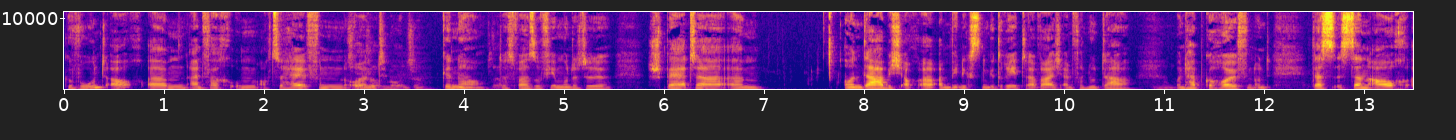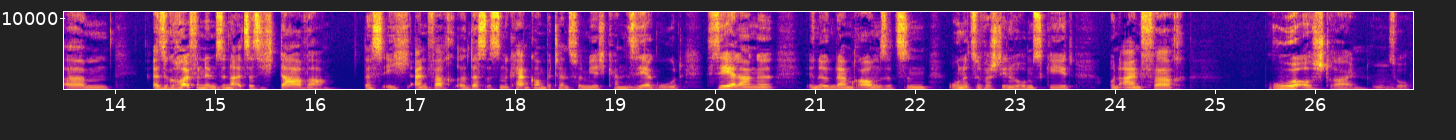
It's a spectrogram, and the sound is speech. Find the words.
gewohnt auch, ähm, einfach um auch zu helfen. 2019? Und, genau, ja. das war so vier Monate später. Ähm, und da habe ich auch äh, am wenigsten gedreht. Da war ich einfach nur da mhm. und habe geholfen. Und das ist dann auch, ähm, also geholfen im Sinne, als dass ich da war. Dass ich einfach, äh, das ist eine Kernkompetenz von mir. Ich kann sehr gut, sehr lange in irgendeinem Raum sitzen, ohne zu verstehen, worum es geht und einfach Ruhe ausstrahlen. Mhm. So.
